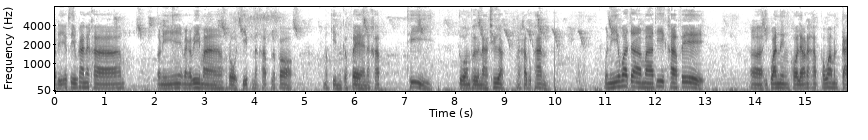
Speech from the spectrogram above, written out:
วัสดี FC ทุกท่านนะครับ ตอนนี้แมงกะบี้มาโหลดคลิปนะครับ แล้วก็มากินกาแฟนะครับ ที่ตัวอำเภอนาเชือกนะครับทุกท่าน วันนี้ว่าจะมาที่คาเฟ่ออีกวันหนึ่งพอแล้วนะครับ เพราะว่ามันไกล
